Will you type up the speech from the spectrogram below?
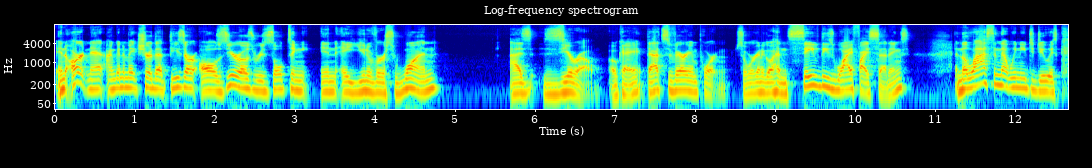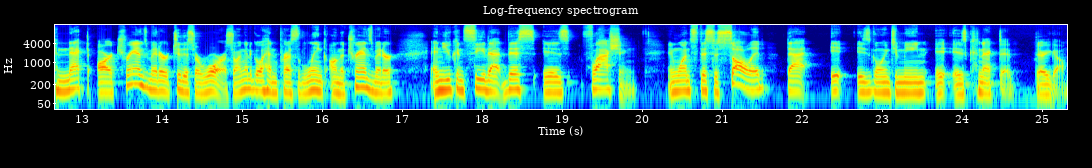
In ArtNet, I'm going to make sure that these are all zeros resulting in a universe one as zero, okay? That's very important. So we're gonna go ahead and save these Wi-Fi settings. And the last thing that we need to do is connect our transmitter to this Aurora. So I'm gonna go ahead and press link on the transmitter and you can see that this is flashing. And once this is solid, that it is going to mean it is connected. There you go.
